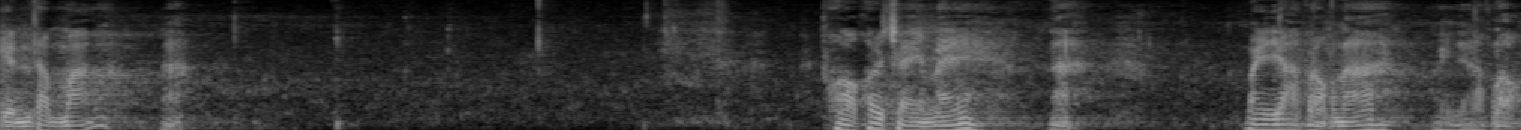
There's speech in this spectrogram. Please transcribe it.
เห็นธรรมะนะพอเข้าใจไหมนะไม่ยากหรอกนะ ไม่ยากหรอก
